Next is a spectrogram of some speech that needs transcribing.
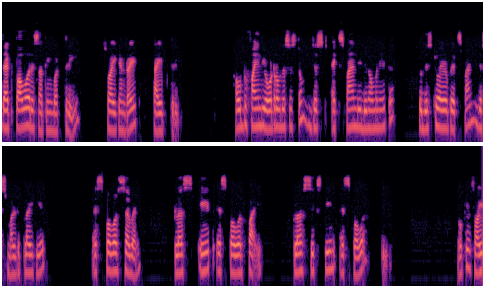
That power is nothing but 3 so I can write type 3 how to find the order of the system? Just expand the denominator. So this two I have to expand. Just multiply here. S power 7 plus 8 s power 5 plus 16 s power 3 okay so i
